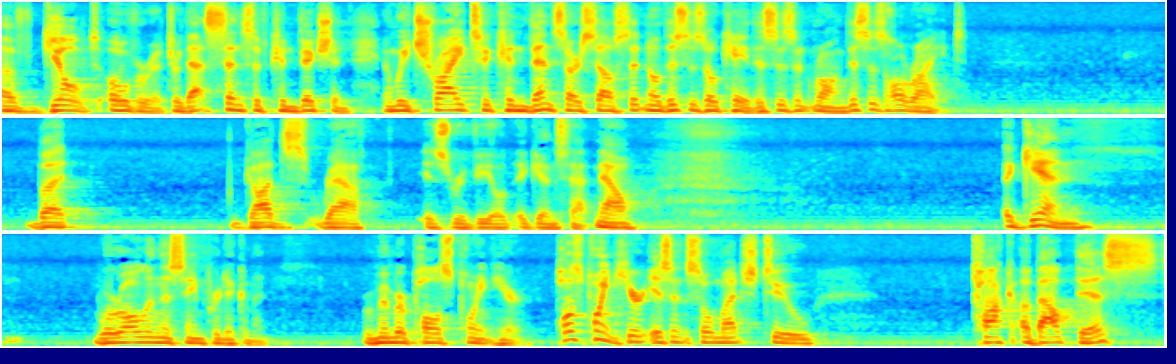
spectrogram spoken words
of guilt over it or that sense of conviction. And we try to convince ourselves that no, this is okay, this isn't wrong, this is all right. But God's wrath is revealed against that. Now, again, we're all in the same predicament. Remember Paul's point here. Paul's point here isn't so much to talk about this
